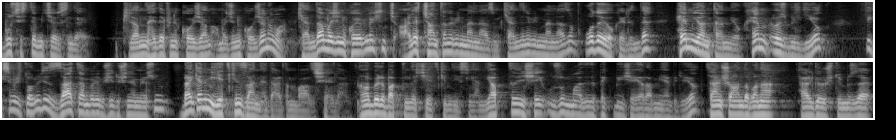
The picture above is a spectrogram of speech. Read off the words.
bu sistem içerisinde planını, hedefini koyacaksın, amacını koyacaksın ama kendi amacını koyabilmek için alet çantanı bilmen lazım, kendini bilmen lazım. O da yok elinde. Hem yöntem yok, hem öz bilgi yok. İkisi birlikte olunca zaten böyle bir şey düşünemiyorsun. Ben kendimi yetkin zannederdim bazı şeylerde. Ama böyle baktığında hiç yetkin değilsin. Yani yaptığın şey uzun vadede pek bir işe yaramayabiliyor. Sen şu anda bana her görüştüğümüzde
